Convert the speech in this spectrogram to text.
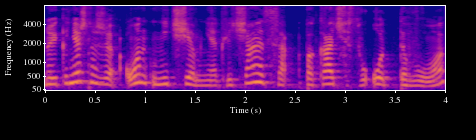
Ну и, конечно же, он ничем не отличается по качеству от того,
